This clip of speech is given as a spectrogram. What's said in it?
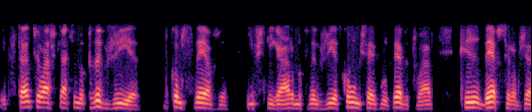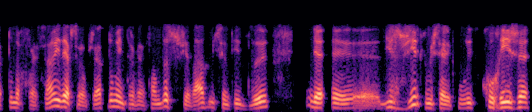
E, portanto, eu acho que há aqui uma pedagogia de como se deve investigar, uma pedagogia de como o Ministério Público deve atuar, que deve ser objeto de uma reflexão e deve ser objeto de uma intervenção da sociedade, no sentido de de exigir que o Ministério Público corrija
